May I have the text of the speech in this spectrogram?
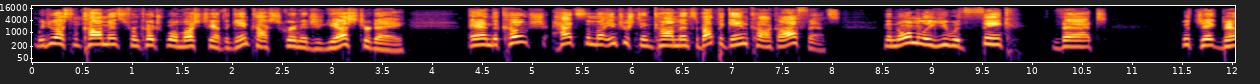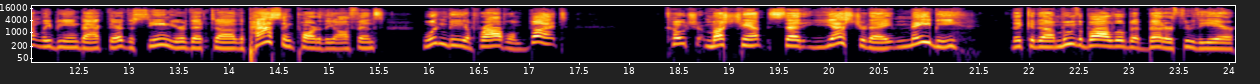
we do have some comments from Coach Will Muschamp, the Gamecock scrimmage yesterday, and the coach had some uh, interesting comments about the Gamecock offense. Now, normally you would think that with Jake Bentley being back there, the senior, that uh, the passing part of the offense wouldn't be a problem, but Coach Muschamp said yesterday maybe they could uh, move the ball a little bit better through the air.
